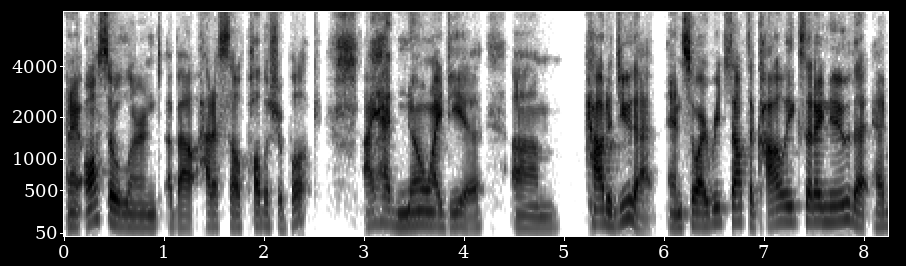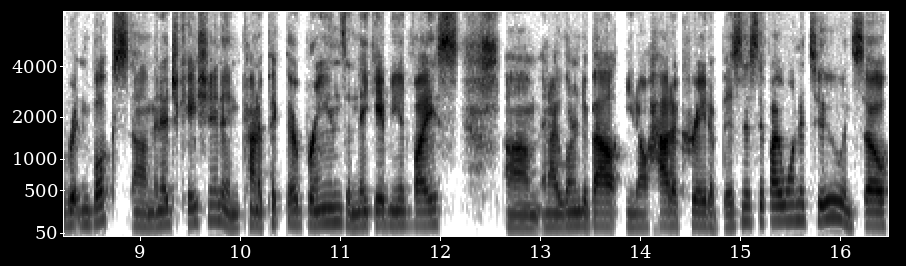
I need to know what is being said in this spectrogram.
And I also learned about how to self publish a book. I had no idea um, how to do that. And so I reached out to colleagues that I knew that had written books um, in education and kind of picked their brains and they gave me advice. Um, and I learned about, you know, how to create a business if I wanted to. And so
